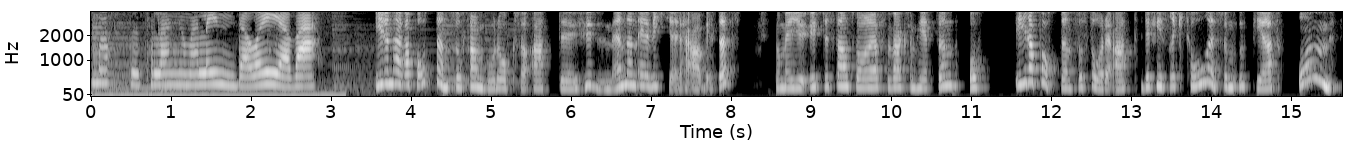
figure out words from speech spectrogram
Mattetalanger med Linda och Eva. I den här rapporten så framgår det också att eh, huvudmännen är viktiga i det här arbetet. De är ju ytterst ansvariga för verksamheten och i rapporten så står det att det finns rektorer som uppger att om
